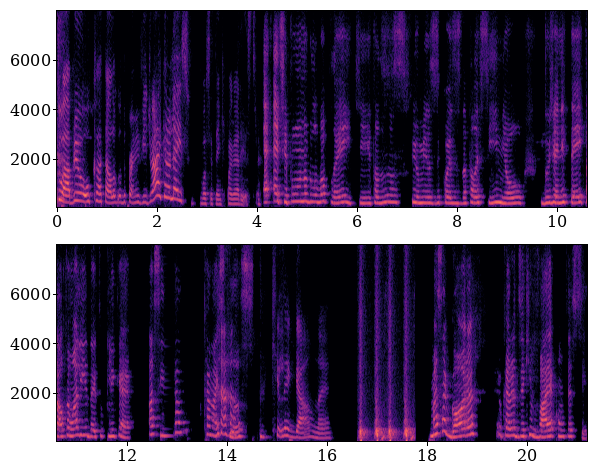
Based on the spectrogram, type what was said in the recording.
Tu abre o catálogo do Prime Video, ah, quero olhar isso. Você tem que pagar extra. É, é tipo no Globoplay, que todos os filmes e coisas da Telecine ou do GNT e tal estão ali. Daí tu clica, é assim, canais Plus. que legal, né? Mas agora eu quero dizer que vai acontecer.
